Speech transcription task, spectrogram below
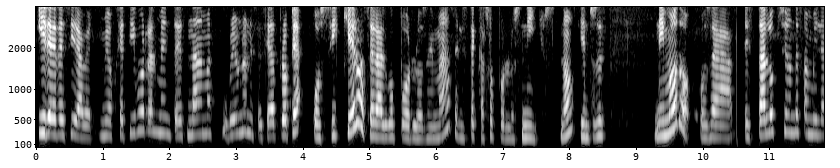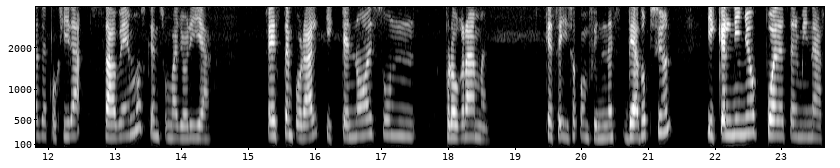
y de decir, a ver, mi objetivo realmente es nada más cubrir una necesidad propia o si quiero hacer algo por los demás, en este caso por los niños, ¿no? Y entonces ni modo, o sea, está la opción de familias de acogida, sabemos que en su mayoría es temporal y que no es un programa que se hizo con fines de adopción y que el niño puede terminar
